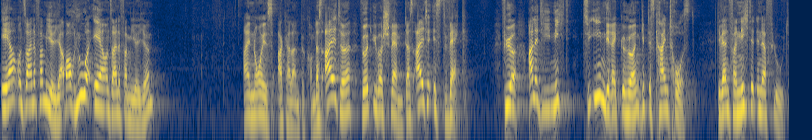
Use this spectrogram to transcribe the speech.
er und seine Familie, aber auch nur er und seine Familie, ein neues Ackerland bekommen. Das alte wird überschwemmt, das alte ist weg. Für alle, die nicht zu ihm direkt gehören, gibt es keinen Trost. Die werden vernichtet in der Flut.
